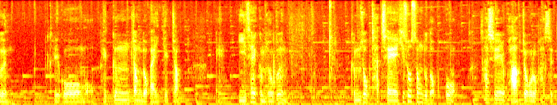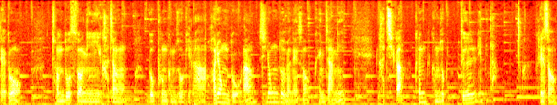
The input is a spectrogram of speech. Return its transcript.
은, 그리고 뭐 백금 정도가 있겠죠. 네, 이세 금속은 금속 자체의 희소성도 높고 사실 과학적으로 봤을 때도 전도성이 가장 높은 금속이라 활용도랑 실용도 면에서 굉장히 가치가 큰 금속들입니다. 그래서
